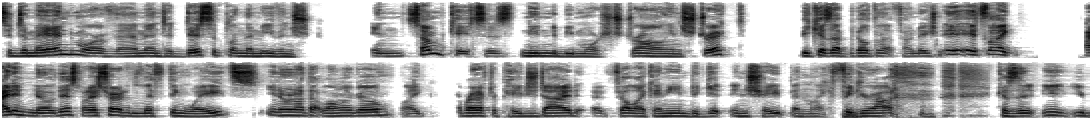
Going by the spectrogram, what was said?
to demand more of them and to discipline them even in some cases needing to be more strong and strict because I've built on that foundation. it's like I didn't know this, but I started lifting weights, you know, not that long ago. Like right after Paige died, it felt like I needed to get in shape and like figure mm. out because your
